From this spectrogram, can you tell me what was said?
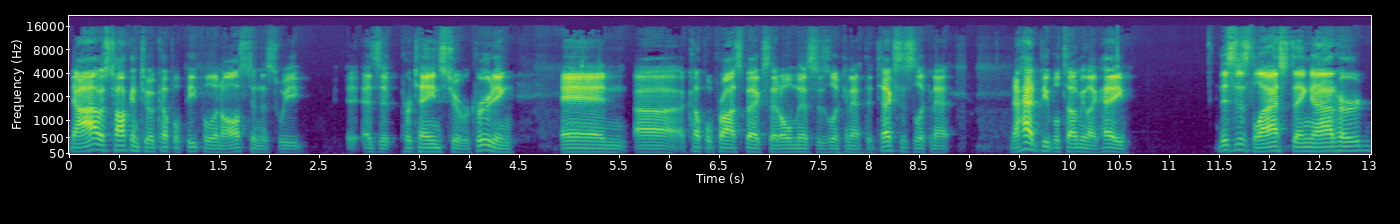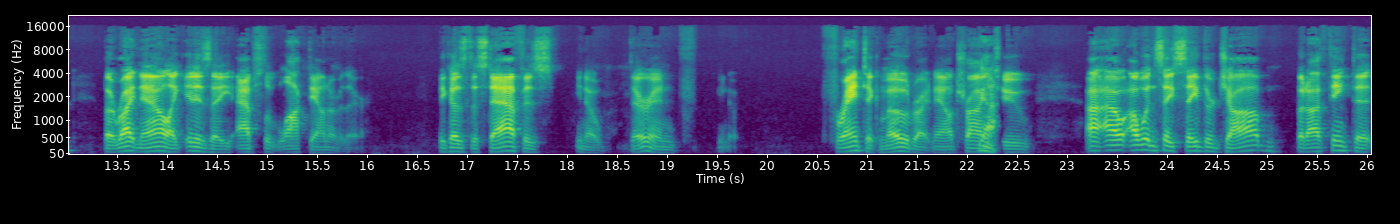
now I was talking to a couple people in Austin this week as it pertains to recruiting and uh, a couple prospects that Ole Miss is looking at that Texas is looking at. And I had people tell me like, "Hey, this is the last thing I'd heard, but right now, like, it is a absolute lockdown over there because the staff is, you know, they're in, you know, frantic mode right now, trying yeah. to. I, I, I wouldn't say save their job, but I think that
